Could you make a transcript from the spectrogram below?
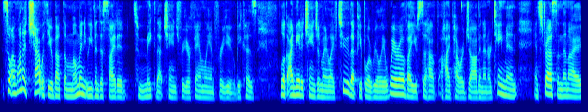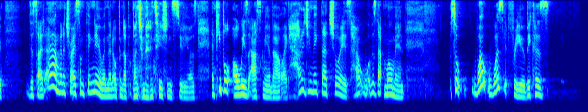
So I want to chat with you about the moment you even decided to make that change for your family and for you because look, I made a change in my life too that people are really aware of. I used to have a high powered job in entertainment and stress, and then I decided, eh, I'm going to try something new, and then opened up a bunch of meditation studios. And people always ask me about, like, how did you make that choice? How, what was that moment? So, what was it for you? Because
